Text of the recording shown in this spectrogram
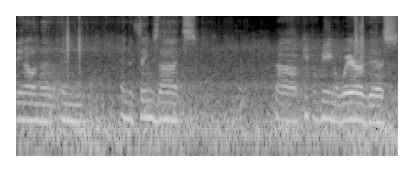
you know, in the and and the things not uh, people being aware of this,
